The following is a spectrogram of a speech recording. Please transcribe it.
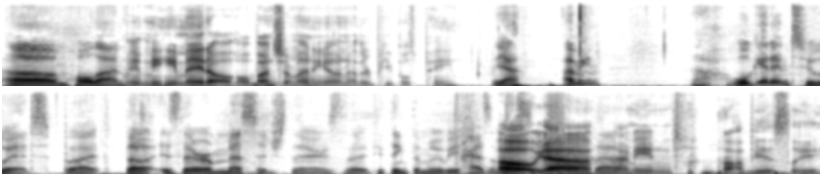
um, hold on. I mean, he made a whole bunch of money on other people's pain. Yeah, I mean, uh, we'll get into it, but the is there a message there? Is there, do you think the movie has a message Oh yeah, that? I mean, obviously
